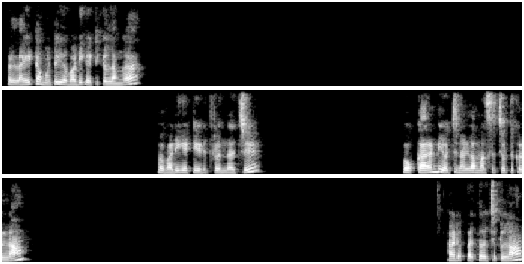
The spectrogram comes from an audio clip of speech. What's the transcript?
இப்போ லைட்டாக மட்டும் இதை வடிகட்டிக்கலாங்க. இப்போ வடிகட்டி எடுத்துகிட்டு வந்தாச்சு. இப்போ கரண்டி வச்சு நல்லா மசிச்சு விட்டுக்கலாம். அடுப்பத்தை வச்சுக்கலாம்.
